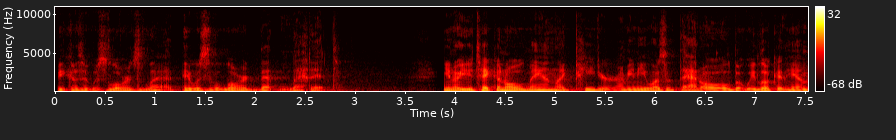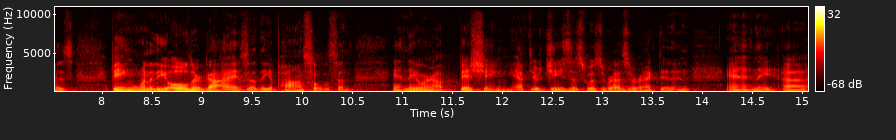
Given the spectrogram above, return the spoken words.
Because it was Lord's led. It was the Lord that led it. You know, you take an old man like Peter. I mean, he wasn't that old, but we look at him as being one of the older guys of the apostles, and, and they were out fishing after Jesus was resurrected, and, and they, uh,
